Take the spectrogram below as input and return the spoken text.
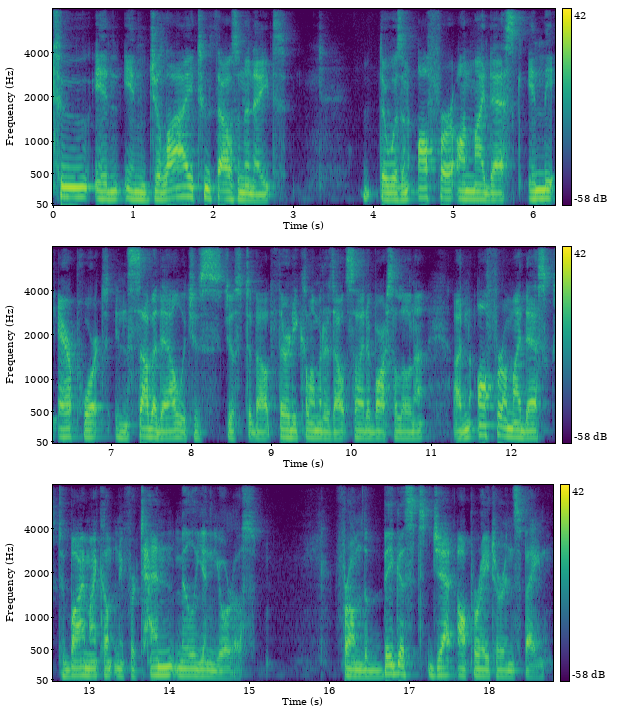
to in in July 2008, there was an offer on my desk in the airport in Sabadell, which is just about 30 kilometers outside of Barcelona. I had an offer on my desk to buy my company for 10 million euros from the biggest jet operator in Spain.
